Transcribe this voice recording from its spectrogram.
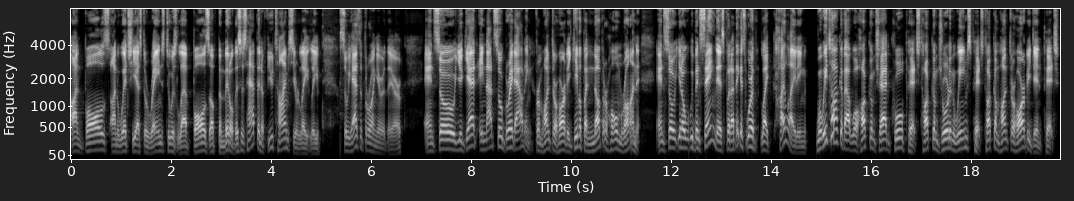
on balls on which he has to range to his left, balls up the middle. This has happened a few times here lately. So he has a throwing error there. And so you get a not so great outing from Hunter Harvey. Gave up another home run. And so, you know, we've been saying this, but I think it's worth like highlighting when we talk about, well, come Chad Kuhl pitched? Come Jordan Weems pitched? Come Hunter Harvey didn't pitch?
